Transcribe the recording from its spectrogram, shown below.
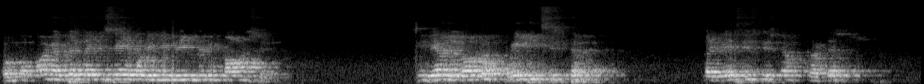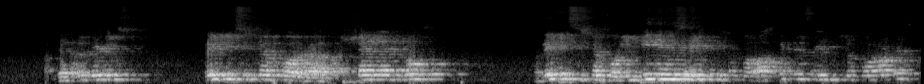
One more point I just like to say about Green Building Council. See, we have a lot of rating system, like rating system for just general buildings, rating system for uh, shell and roof, rating system for engineers, rating system for hospitals, rating system for hotels,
